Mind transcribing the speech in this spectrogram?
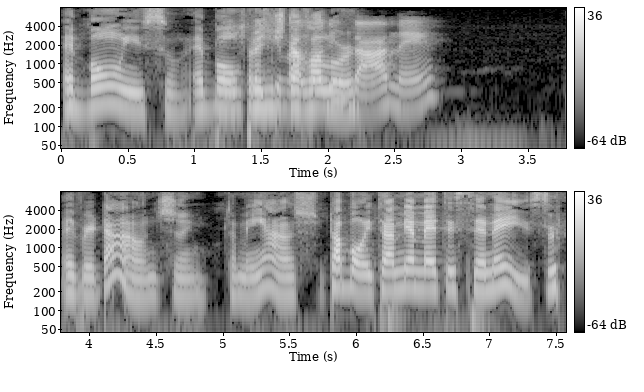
É bom isso. É A bom pra gente dar valor. valorizar, né? É verdade. Também acho. Tá bom, então a minha meta esse ano é isso.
